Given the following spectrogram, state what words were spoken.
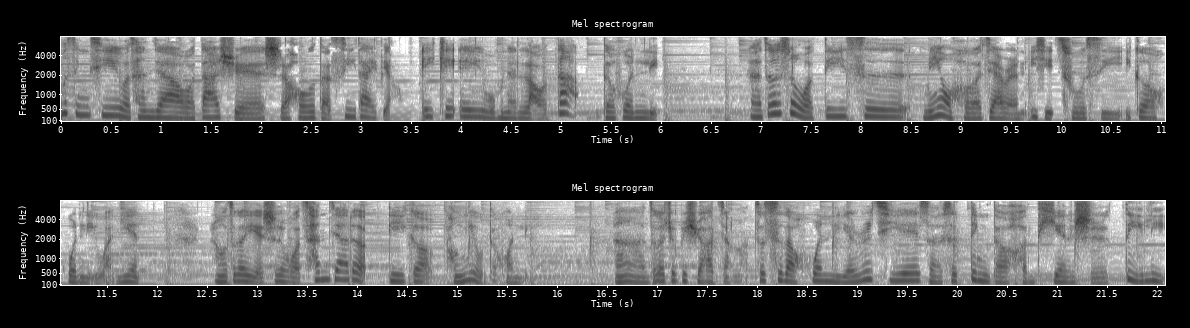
个星期我参加我大学时候的系代表，A.K.A 我们的老大的婚礼。那这是我第一次没有和家人一起出席一个婚礼晚宴，然后这个也是我参加的第一个朋友的婚礼。啊，这个就必须要讲了，这次的婚礼的日期真的是定得很天时地利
